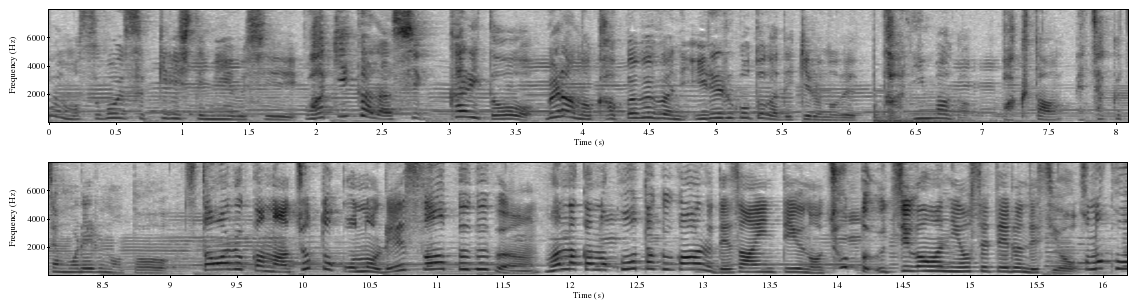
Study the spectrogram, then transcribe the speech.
部分もすごいスッキリして見えるし脇からしっかりとブラのカップ部分に入れることができるので谷間が爆誕めちゃくちゃ漏れるのと伝わるかな？ちょっとこのレースアップ部分真ん中の光沢があるデザインっていうのをちょっと内側に寄せてるんですよ。この光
